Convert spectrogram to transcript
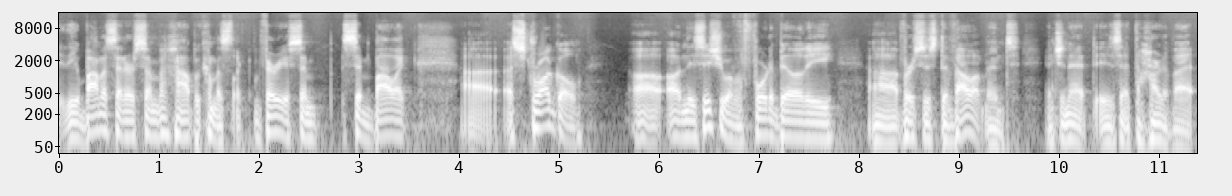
the Obama Center somehow becomes like very sim- symbolic a struggle on this issue of affordability versus development. And Jeanette is at the heart of that.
